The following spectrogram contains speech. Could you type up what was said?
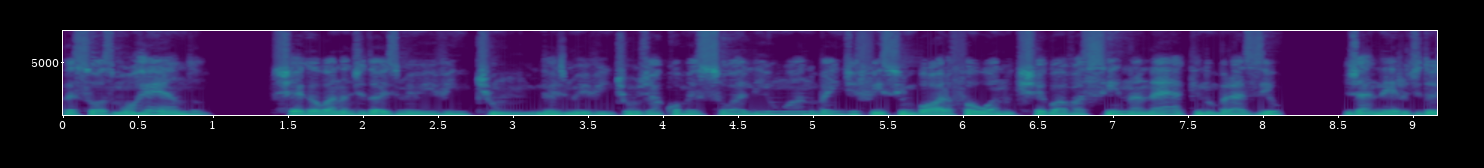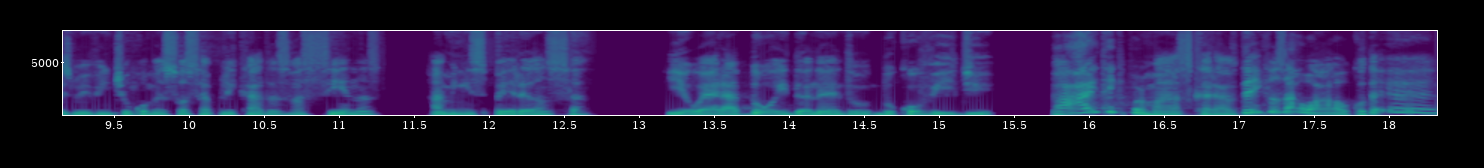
Pessoas morrendo. Chega o ano de 2021. Em 2021 já começou ali um ano bem difícil, embora foi o ano que chegou a vacina, né? Aqui no Brasil. Janeiro de 2021 começou a ser aplicadas as vacinas. A minha esperança. E eu era doida, né? Do, do Covid pai tem que pôr máscara, tem que usar o álcool. é.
